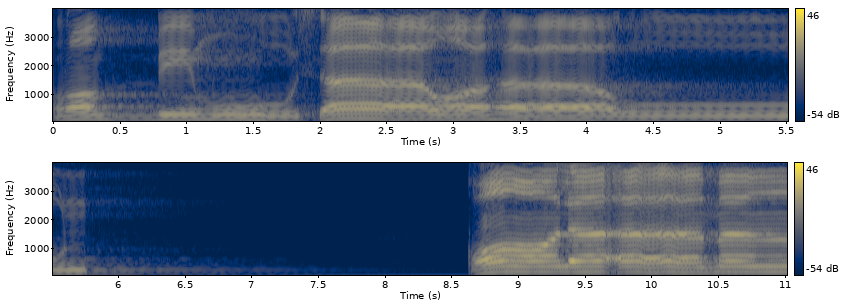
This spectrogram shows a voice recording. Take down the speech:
رب موسى وهارون. قال آمنتم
